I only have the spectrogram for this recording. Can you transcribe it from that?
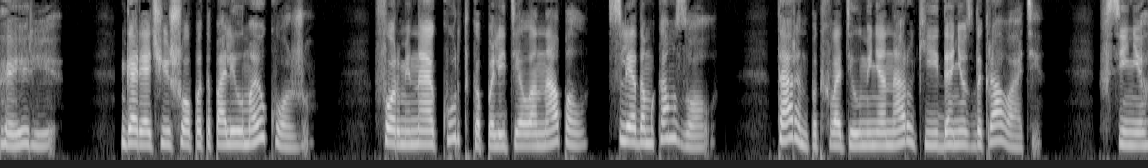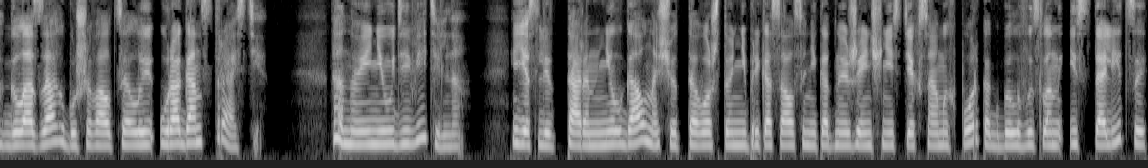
Эйри. Горячий шепот опалил мою кожу. Форменная куртка полетела на пол, следом камзол. Тарен подхватил меня на руки и донес до кровати. В синих глазах бушевал целый ураган страсти. Оно и неудивительно, если Таран не лгал насчет того, что не прикасался ни к одной женщине с тех самых пор, как был выслан из столицы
